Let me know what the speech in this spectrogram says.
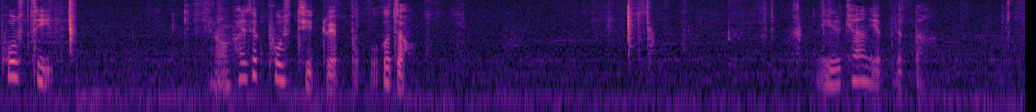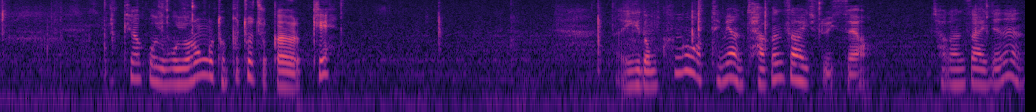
포스트잇 이런 회색 포스트잇도 예쁘고 그죠? 이렇게 하는 게 예쁘겠다 이렇게 하고 뭐 이런 걸더 붙여줄까요 이렇게? 아, 이게 너무 큰 것 같으면 작은 사이즈도 있어요 작은 사이즈는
